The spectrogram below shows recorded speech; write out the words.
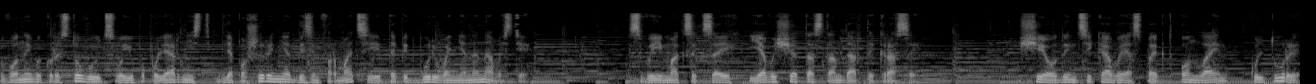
Вони використовують свою популярність для поширення дезінформації та підбурювання ненависті. Свої максиксаїх явища та стандарти краси. Ще один цікавий аспект онлайн культури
